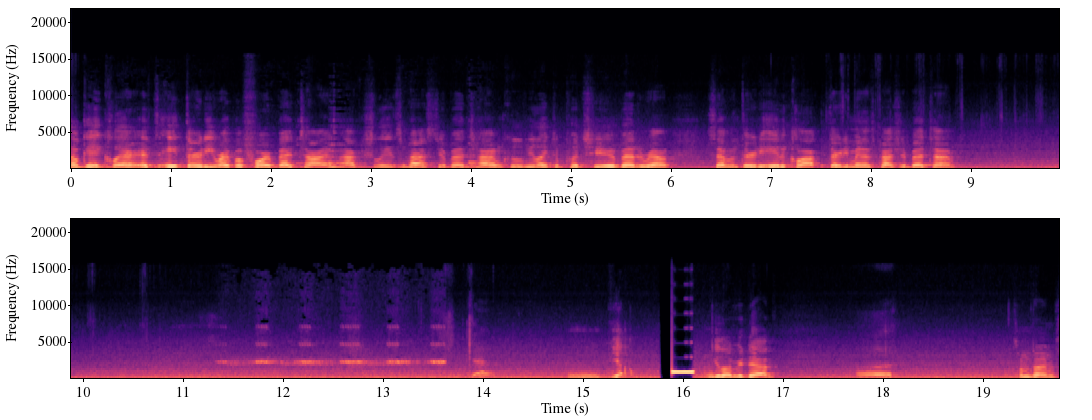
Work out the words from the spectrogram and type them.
okay, Claire, it's 8.30, right before bedtime. Actually, it's past your bedtime, because we like to put you to bed around 7.30, 8 o'clock. 30 minutes past your bedtime. Mm, yeah. You love your dad? Sometimes?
